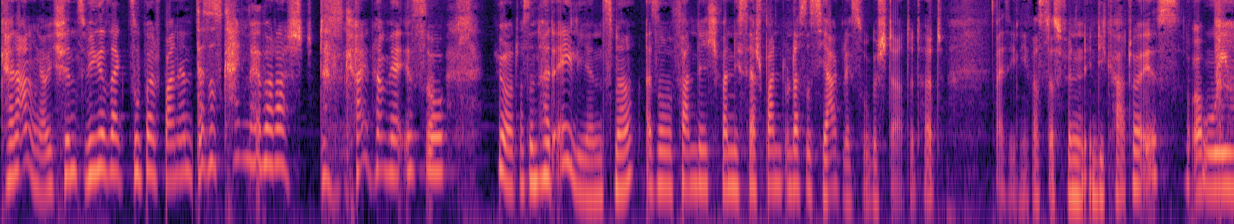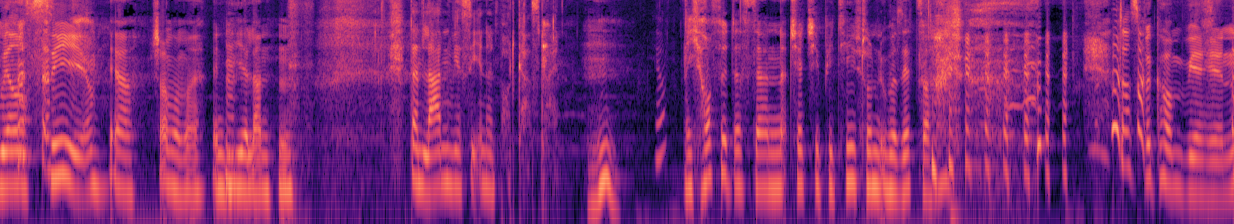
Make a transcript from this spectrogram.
Keine Ahnung, aber ich finde es, wie gesagt, super spannend, dass es keinen mehr überrascht. Dass keiner mehr ist so, ja, das sind halt Aliens, ne? Also fand ich, fand ich sehr spannend und dass das Jahr gleich so gestartet hat. Weiß ich nicht, was das für ein Indikator ist. Ob, We will see. ja, schauen wir mal, wenn die hier landen. Dann laden wir sie in den Podcast ein. Ich hoffe, dass dann ChatGPT schon einen Übersetzer hat. Das bekommen wir hin.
